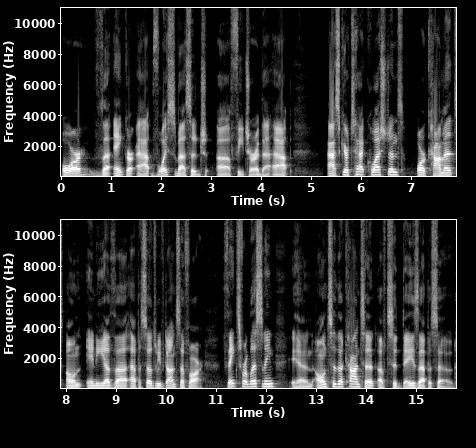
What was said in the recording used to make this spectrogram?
or the Anchor app voice message uh, feature in that app. Ask your tech questions or comment on any of the episodes we've done so far. Thanks for listening, and on to the content of today's episode.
